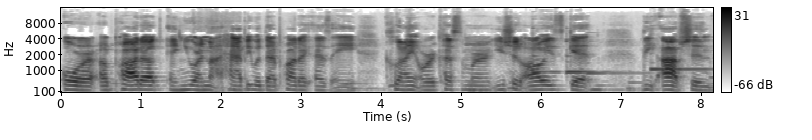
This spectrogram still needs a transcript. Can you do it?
or a product and you are not happy with that product as a client or a customer, you should always get the option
